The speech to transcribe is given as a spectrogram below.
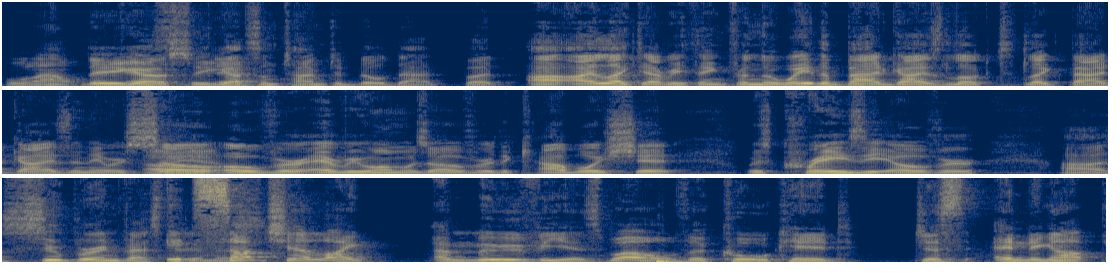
All Out. There I you go. So you Yeah. got some time to build that. But I, I liked everything from the way the bad guys looked like bad guys, and they were so Oh, yeah. over. Everyone was over. The cowboy shit was crazy over. Uh, super invested It's in such a like a movie as well. The cool kid just ending up.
